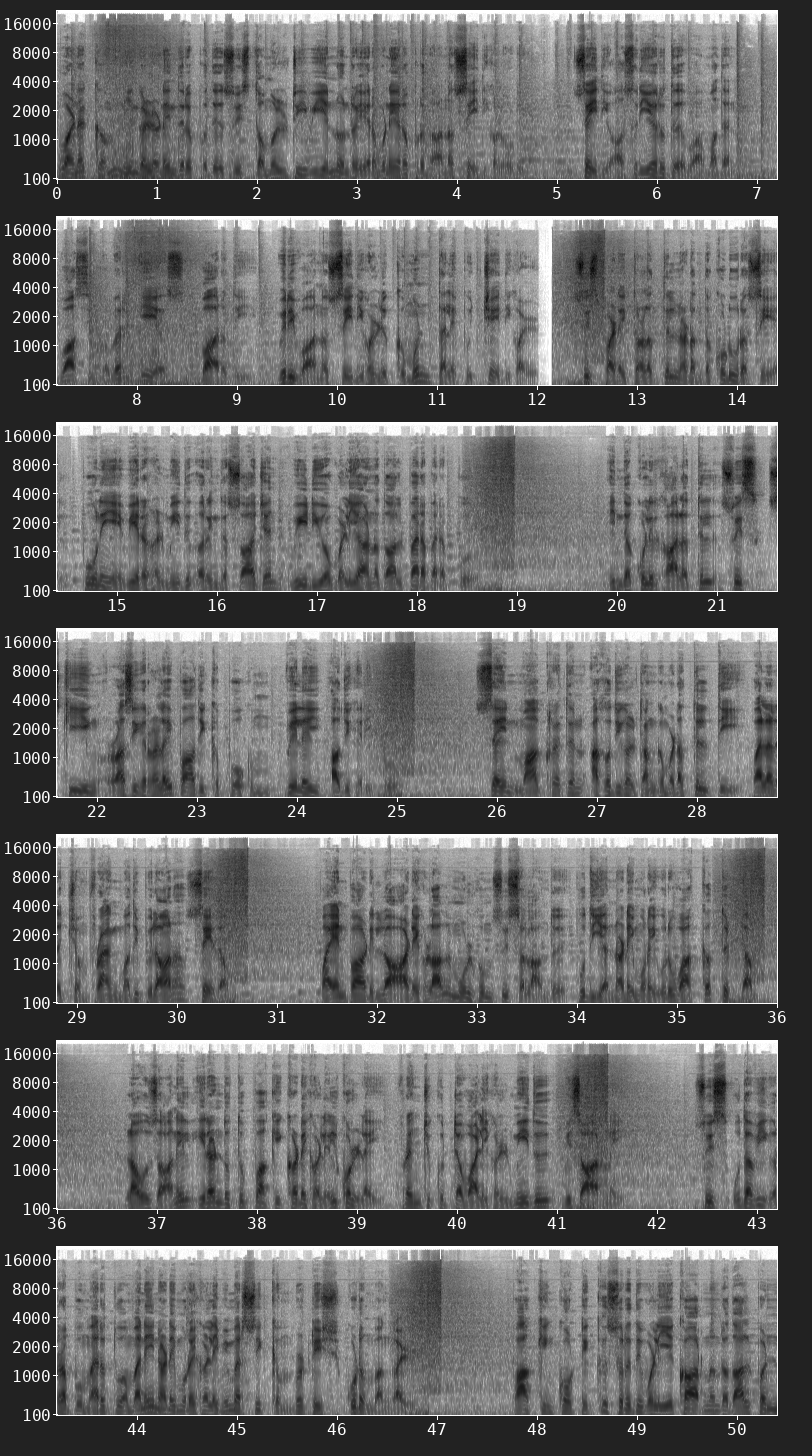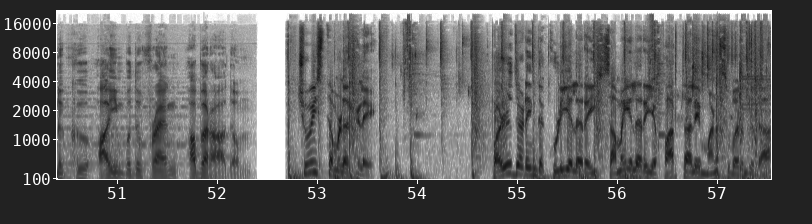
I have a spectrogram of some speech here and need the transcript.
வணக்கம் நீங்கள் இணைந்திருப்பது சுவிஸ் தமிழ் டிவியின் ஒன்று இரவு நேர பிரதான செய்திகளோடு. செய்தி ஆசிரியர் தேவா மதன் வாசிப்பவர் ஏ எஸ் பாரதி. விரிவான செய்திகளுக்கு முன் தலைப்புச் செய்திகள். சுவிஸ் படைத்தளத்தில் நடந்த கொடூர செயல் பூனேய வீரர்கள் மீது அறிந்த சாஜன் வீடியோ வெளியானதால் பரபரப்பு. இந்த குளிர்காலத்தில் சுவிஸ் ஸ்கீயிங் ரசிகர்களை பாதிக்கப் போகும் விலை அதிகரிப்பு. செயின்ட் மார்க்ரெத்தன் அகதிகள் தங்குமிடத்தில் தீ பல லட்சம் பிராங்க் மதிப்பிலான சேதம். பயன்பாடில்லா ஆடைகளால் மூழ்கும் சுவிட்சர்லாந்து புதிய நடைமுறை உருவாக்க திட்டம். லவுசானில் இரண்டு துப்பாக்கி கடைகளில் கொள்ளை பிரெஞ்சு குற்றவாளிகள் மீது விசாரணை. சுவிஸ் உதவி இறப்பு மருத்துவமனை நடைமுறைகளை விமர்சிக்கும் பிரிட்டிஷ் குடும்பங்கள். பாக்கிங் கோட்டைக்கு சிறிது வெளியே கார் நின்றதால் பெண்ணுக்கு ஐம்பது பிராங்க் அபராதம். சுவிஸ் தமிழர்களே பழுதடைந்த குளியலறை சமையலறைய பார்த்தாலே மனசு வருந்துதா?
